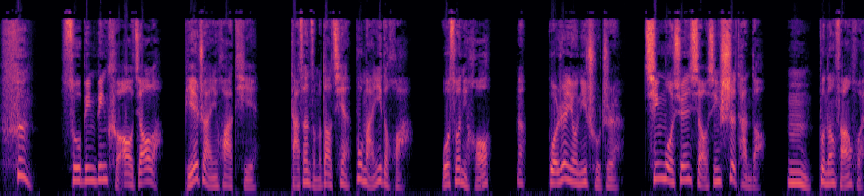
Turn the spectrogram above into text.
哼，苏冰冰可傲娇了，别转移话题，打算怎么道歉？不满意的话，我锁你喉。那我任由你处置。清墨轩小心试探道。嗯，不能反悔。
